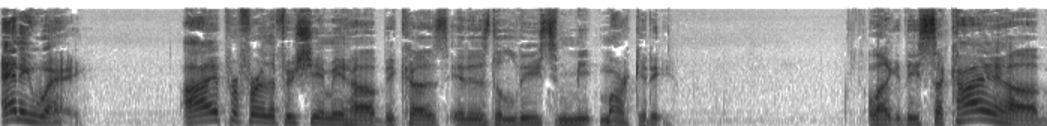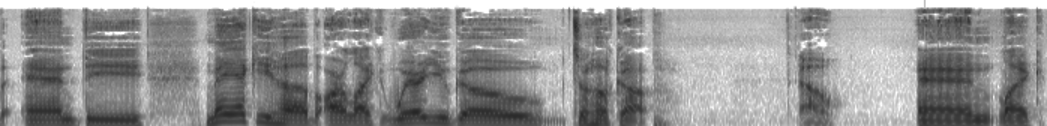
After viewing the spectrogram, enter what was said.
Anyway, I prefer the Fushimi hub because it is the least meat markety. Like the Sakae hub and the Meieki hub are like where you go to hook up. Oh. and like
